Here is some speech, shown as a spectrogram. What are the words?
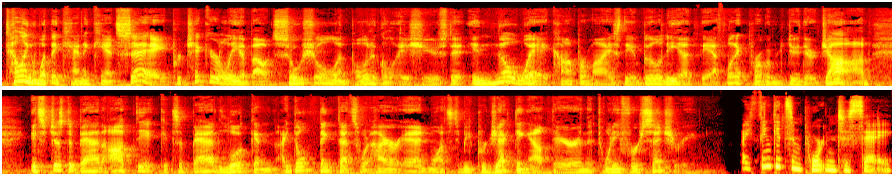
telling what they can and can't say, particularly about social and political issues that in no way compromise the ability of the athletic program to do their job it's just a bad optic. It's a bad look. And I don't think that's what higher ed wants to be projecting out there in the 21st century. I think it's important to say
